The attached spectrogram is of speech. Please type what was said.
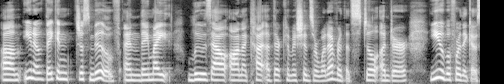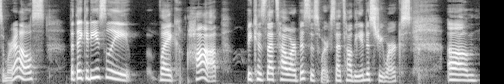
Um, you know, they can just move and they might lose out on a cut of their commissions or whatever that's still under you before they go somewhere else. But they could easily like hop because that's how our business works. That's how the industry works. Um,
